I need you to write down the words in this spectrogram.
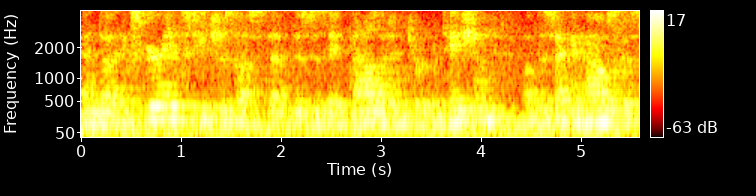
And uh, experience teaches us that this is a valid interpretation of the second house because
